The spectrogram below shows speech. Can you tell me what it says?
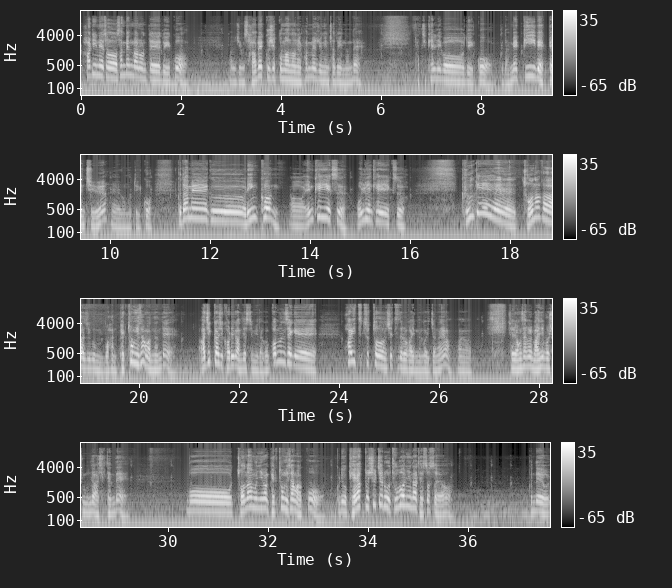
할인해서 300만원대도 있고 그다음에 지금 499만원에 판매 중인 차도 있는데 다치 캘리버도 있고 그 다음에 B200 벤츠 예, 이런 것도 있고 그 다음에 그 링컨 어, MKX 올류 MKX 그게 전화가 지금 뭐 한 100통 이상 왔는데 아직까지 거래가 안 됐습니다. 그 검은색에 화이트 투톤 시트 들어가 있는 거 있잖아요 아, 제 영상을 많이 보신 분들 아실 텐데 뭐 전화 문의만 100통 이상 왔고 그리고 계약도 실제로 두 번이나 됐었어요 근데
